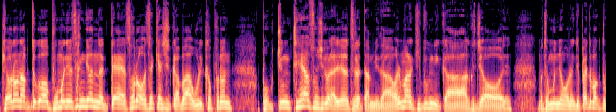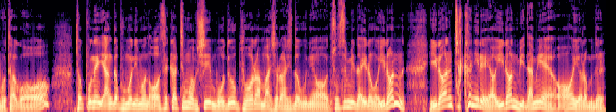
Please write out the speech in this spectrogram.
결혼 앞두고 부모님 상견례 때 서로 어색해 하실까봐 우리 커플은 복중 태아 소식을 알려드렸답니다. 얼마나 기쁩니까? 그죠? 뭐 전문 용어로 이제 빼도 박도 못하고. 덕분에 양가 부모 님은 어색할 틈 없이 모두 부어라 마셔라 하시더군요. 좋습니다. 이런 거. 이런, 이런 착한 일이에요. 이런 미담이에요. 여러분들.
